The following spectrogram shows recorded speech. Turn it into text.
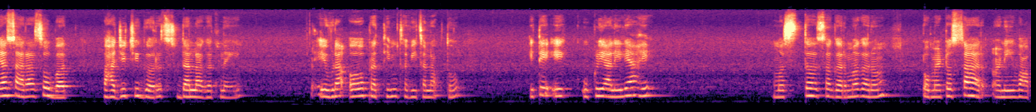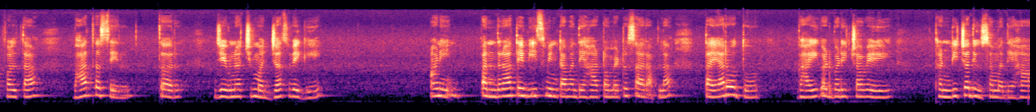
या सारासोबत भाजीची गरजसुद्धा लागत नाही. एवढा अप्रतिम चवीचा लागतो. इथे एक उकळी आलेली आहे. मस्त असं गरमागरम टोमॅटो सार आणि वाफळता भात असेल तर जेवणाची मज्जाच वेगळी. आणि पंधरा ते वीस मिनटामध्ये हा टोमॅटो सार आपला तयार होतो. घाई गडबडीच्या वेळी थंडीच्या दिवसामध्ये हा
